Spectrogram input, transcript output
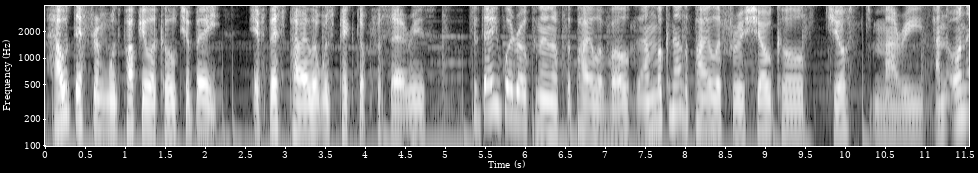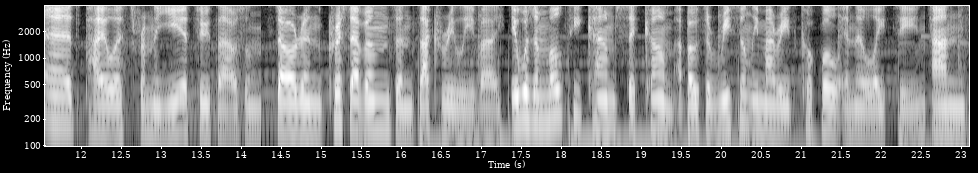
how different would popular culture be if this pilot was picked up for series? Today we're opening up the pilot vault and looking at the pilot for a show called just Married, an unaired pilot from the year 2000, starring Chris Evans and Zachary Levi. It was a multi-cam sitcom about a recently married couple in their late teens, and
